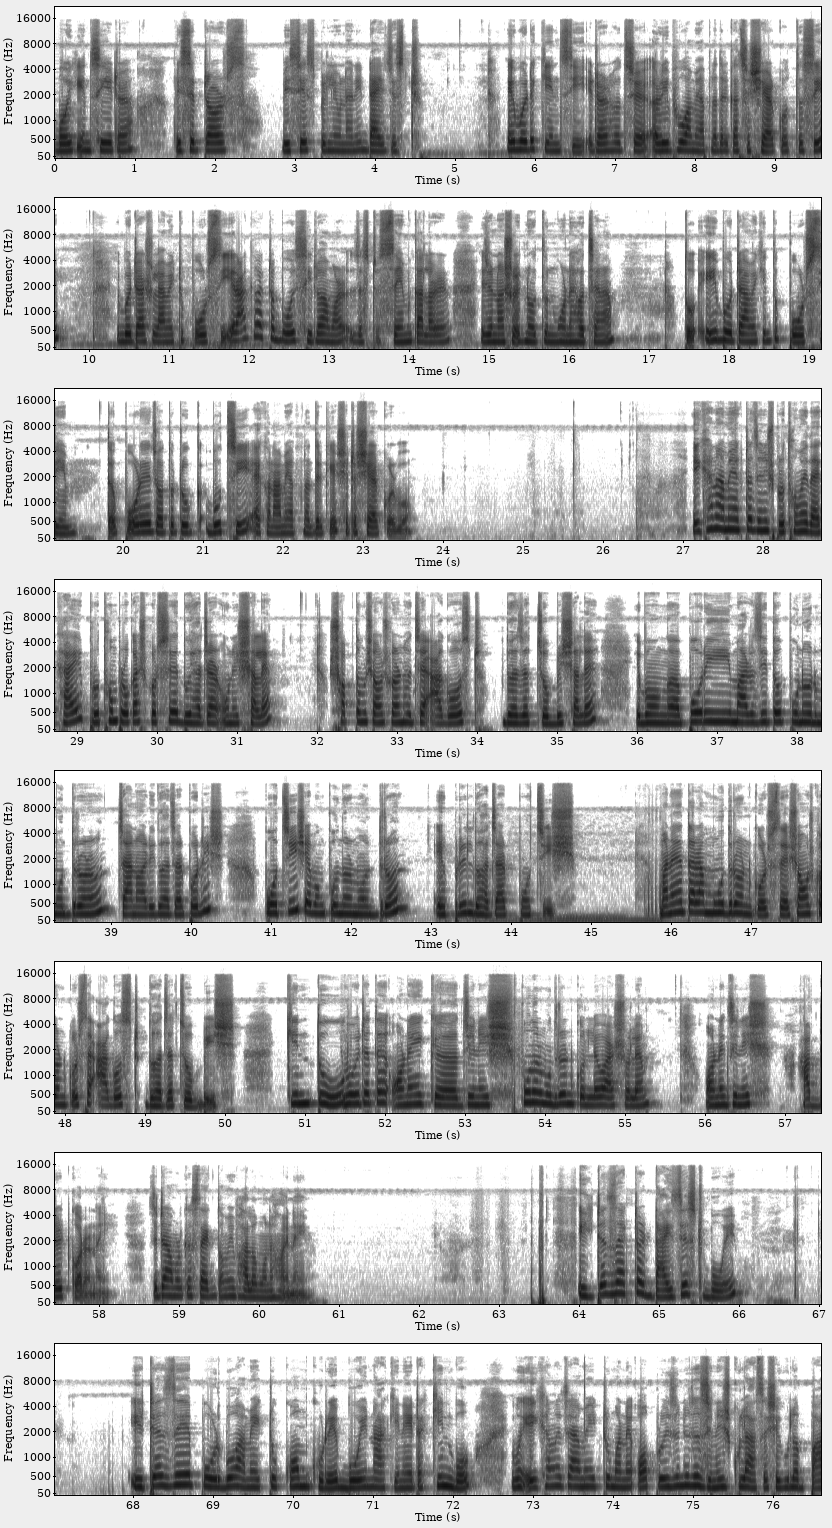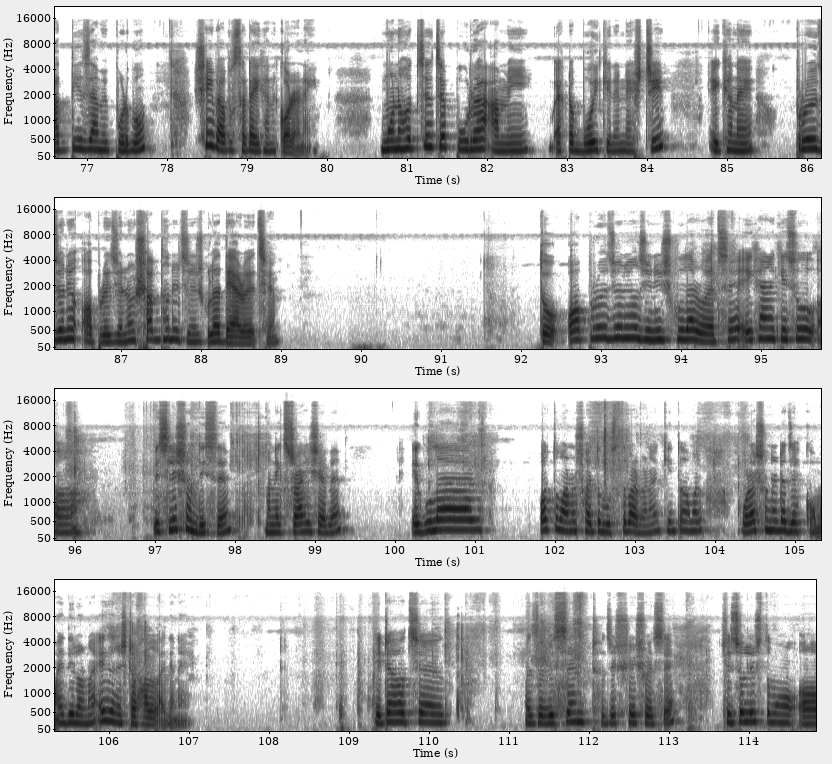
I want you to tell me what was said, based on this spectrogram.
বই কিনছি এটা প্রিসেপ্টর্স বিসিএস প্রিলিমিনারি ডাইজেস্ট এই বইটা কিনছি। এটার হচ্ছে রিভিউ আমি আপনাদের কাছে শেয়ার করতেছি। এই বইটা আসলে আমি একটু পড়ছি। এর আগেও একটা বই ছিল আমার জাস্ট সেম কালারের এই জন্য আসলে নতুন মনে হচ্ছে না। তো এই বইটা আমি কিন্তু পড়ছি। তো পড়ে যতটুক বুঝছি, এখন আমি আপনাদেরকে সেটা শেয়ার করব। এখানে আমি একটা জিনিস প্রথমে দেখাই। প্রথম প্রকাশ করছে দুই হাজার উনিশ সালে। সপ্তম সংস্করণ হচ্ছে আগস্ট দু হাজার চব্বিশ সালে এবং পরিমার্জিত পুনর্মুদ্রণ জানুয়ারি দু হাজার পঁচিশ এবং পুনর্মুদ্রণ এপ্রিল দু হাজার পঁচিশ। মানে তারা মুদ্রণ করছে, সংস্করণ করছে আগস্ট দু হাজার চব্বিশ। কিন্তু বইটাতে অনেক জিনিস পুনর্মুদ্রণ করলেও আসলে অনেক জিনিস আপডেট করা নাই, যেটা আমার কাছে একদমই ভালো মনে হয় নাই। এইটা যে একটা ডাইজেস্ট বই, এটা যে পড়ব আমি একটু কম করে, বই না কিনে এটা কিনবো, এবং এইখানে যে আমি একটু মানে অপ্রয়োজনীয় যে জিনিসগুলো আছে সেগুলো বাদ দিয়ে যে আমি পড়ব, সেই ব্যবস্থাটা এখানে করে নাই। মনে হচ্ছে যে পুরা আমি একটা বই কিনে নিয়ে এসছি, এখানে প্রয়োজনীয়, অপ্রয়োজনীয়, সব ধরনের জিনিসগুলো দেয়া রয়েছে। তো অপ্রয়োজনীয় জিনিসগুলো রয়েছে। এখানে কিছু বিশ্লেষণ দিচ্ছে মানে এক্সট্রা হিসেবে। এগুলার অত মানুষ হয়তো বুঝতে পারবে না, কিন্তু আমার পড়াশোনাটা যে কমাই দিল না, এই জিনিসটা ভালো লাগে না। এটা হচ্ছে রিসেন্ট যে শেষ হয়েছে ছেচল্লিশতম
